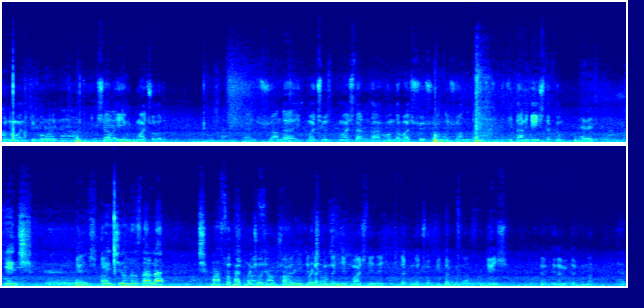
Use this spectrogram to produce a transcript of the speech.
turnuvanın iki favori İnşallah iyi bir maç olur. Yani şu anda ilk maçımız maçlar daha onda başlıyor şu anda. Şu anda da iki tane genç takım. Evet, genç e, Genç, genç yıldızlarla çıkmaz sokak maçı hocam şu anda ilk iki maçımız. takımdaki ilk maçlıydı. İki takım da çok iyi takımlar. Genç, dinamik takımlar. Evet,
